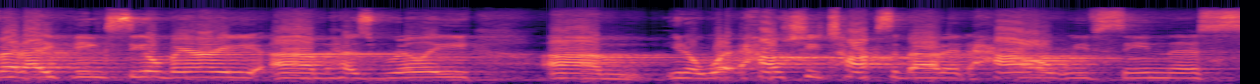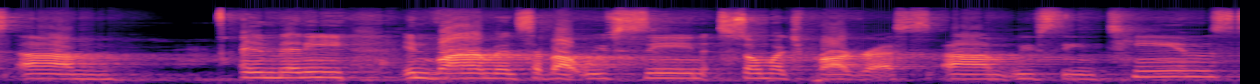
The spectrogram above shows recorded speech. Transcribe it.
but I think Ceal Barry um, has really, um, you know, what, how she talks about it, how we've seen this um, in many environments about we've seen so much progress. Um, we've seen teams,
